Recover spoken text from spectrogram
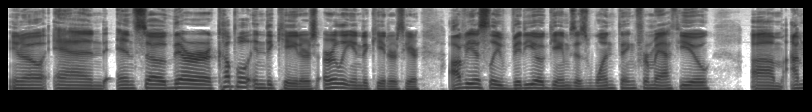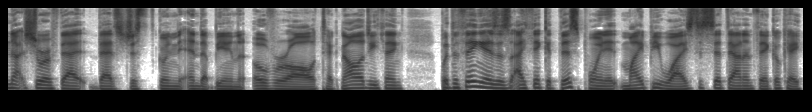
you know, and and so there are a couple indicators, early indicators here. Obviously, video games is one thing for Matthew. Um, I'm not sure if that that's just going to end up being an overall technology thing. But the thing is, is I think at this point it might be wise to sit down and think, okay,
